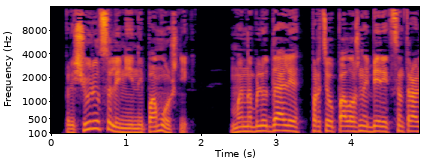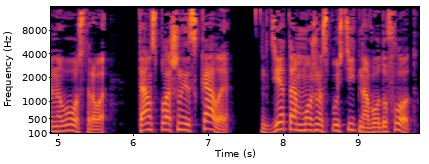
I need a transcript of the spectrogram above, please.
— прищурился линейный помощник. «Мы наблюдали противоположный берег центрального острова — там сплошные скалы. Где там можно спустить на воду флот?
